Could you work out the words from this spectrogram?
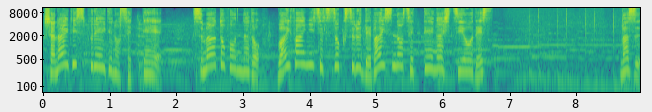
車内ディスプレイでの設定スマートフォンなど Wi-Fi に接続するデバイスの設定が必要です。まず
